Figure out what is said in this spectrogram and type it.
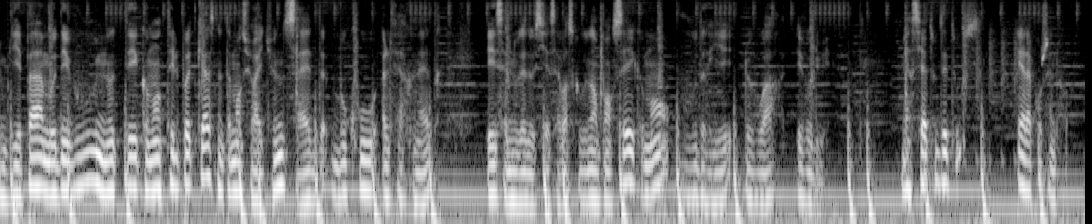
N'oubliez pas, modez-vous, notez, commentez le podcast, notamment sur iTunes, ça aide beaucoup à le faire connaître et ça nous aide aussi à savoir ce que vous en pensez et comment vous voudriez le voir évoluer. Merci à toutes et tous et à la prochaine fois.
